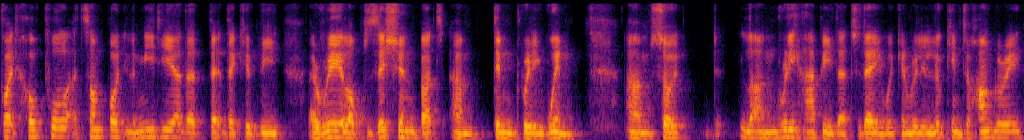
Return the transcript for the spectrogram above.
Quite hopeful at some point in the media that, that there could be a real opposition, but um, didn't really win. Um, so I'm really happy that today we can really look into Hungary,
